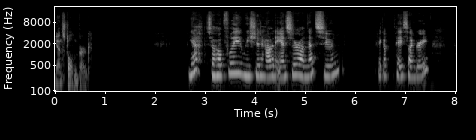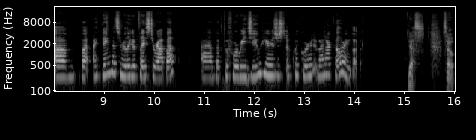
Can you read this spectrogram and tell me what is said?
Jens Stoltenberg, yeah, so hopefully we should have an answer on that soon. Pick up Pace Hungary. Um, but I think that's a really good place to wrap up. Uh, but before we do, here's just a quick word about our coloring book. Yes. So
